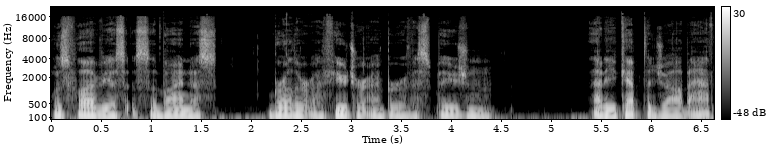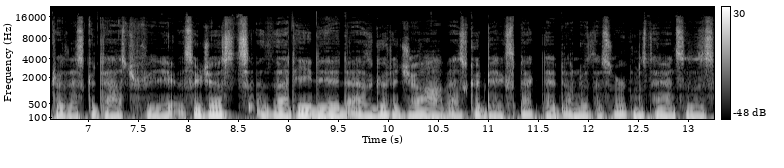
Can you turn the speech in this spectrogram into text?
was Flavius Sabinus, brother of future Emperor Vespasian. That he kept the job after this catastrophe suggests that he did as good a job as could be expected under the circumstances.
